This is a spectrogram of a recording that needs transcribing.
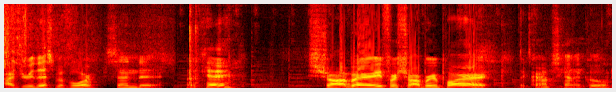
I drew this before. Send it. Okay. Strawberry for Strawberry Park. The crab's kind of cool.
